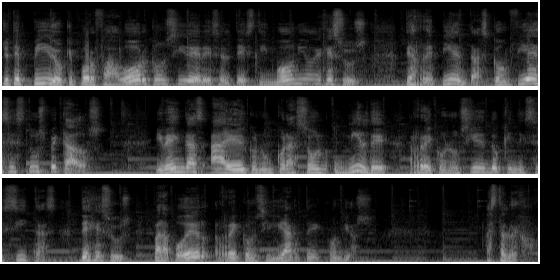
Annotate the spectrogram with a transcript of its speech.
yo te pido que por favor consideres el testimonio de Jesús te arrepientas, confieses tus pecados y vengas a Él con un corazón humilde, reconociendo que necesitas de Jesús para poder reconciliarte con Dios. Hasta luego.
